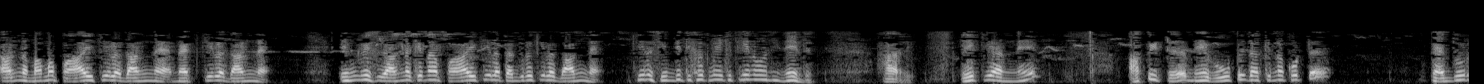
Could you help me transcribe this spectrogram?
අන්න මම පායි කියලා දන්නේ මැක් කියලා දන්නේ ඉංග්‍රීසි දන්න කෙනා පායි කියලා පැදුර කියලා දන්නේ කියන සිද්ධි ටිකක් මේකේ තියෙනවනේ නේද? හරි. ඒ කියන්නේ අපිට මේ රූපේ දකිනකොට පැදුර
